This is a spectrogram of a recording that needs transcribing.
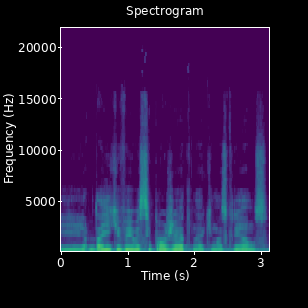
e daí que veio esse projeto né, que nós criamos,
